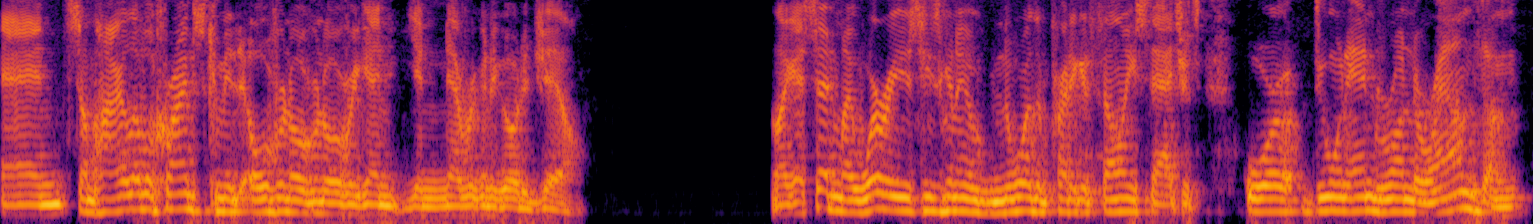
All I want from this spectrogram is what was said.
and some higher level crimes committed over and over and over again, you're never going to go to jail. Like I said, my worry is he's going to ignore the predicate felony statutes or do an end run around them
